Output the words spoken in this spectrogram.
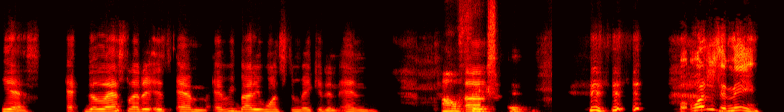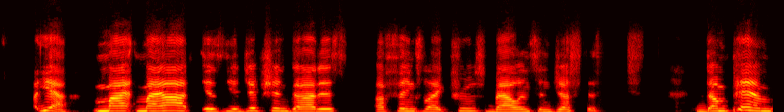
Yes, the last letter is M. Everybody wants to make it an N. I'll Uh, fix it. what does it mean? Yeah, my Maat is the Egyptian goddess of things like truth, balance, and justice. Dompim,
